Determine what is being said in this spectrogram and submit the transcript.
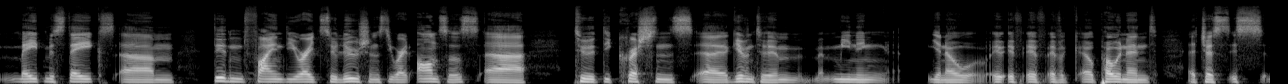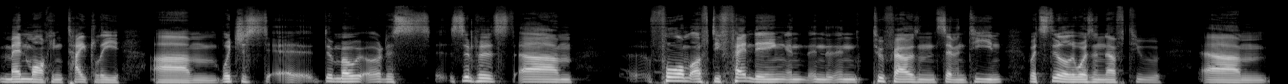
made mistakes, um, didn't find the right solutions, the right answers uh, to the questions uh, given to him. Meaning, you know, if if if an opponent uh, just is man marking tightly, um, which is uh, the mo or the simplest um, form of defending in, in in 2017, but still it was enough to um,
